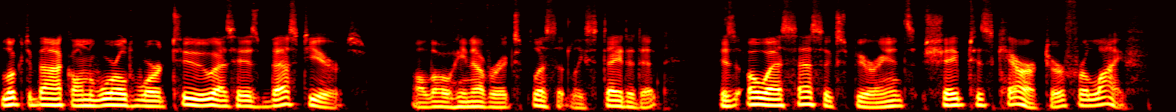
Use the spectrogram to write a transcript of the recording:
looked back on World War II as his best years. Although he never explicitly stated it, his OSS experience shaped his character for life.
